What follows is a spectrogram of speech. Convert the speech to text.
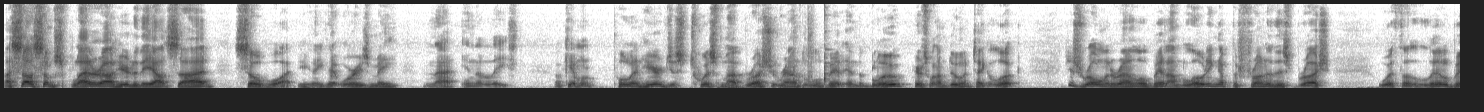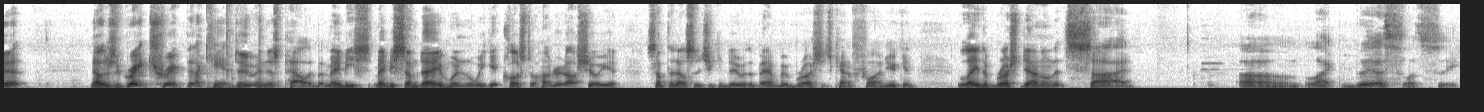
I saw some splatter out here to the outside. So what? You think that worries me? Not in the least. Okay, I'm to pull in here, just twist my brush around a little bit in the blue. Here's what I'm doing. Take a look. Just rolling it around a little bit. I'm loading up the front of this brush with a little bit. Now, there's a great trick that I can't do in this palette, but maybe maybe someday when we get close to 100, I'll show you something else that you can do with a bamboo brush. It's kind of fun. You can lay the brush down on its side um, like this. Let's see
